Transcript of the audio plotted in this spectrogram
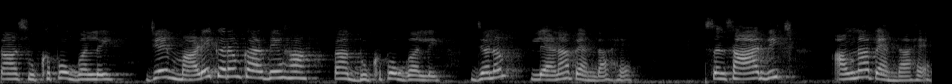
ਤਾਂ ਸੁੱਖ ਭੋਗਣ ਲਈ। ਜੇ ਮਾੜੇ ਕਰਮ ਕਰਦੇ ਹਾਂ, ਤਾਂ ਦੁੱਖ ਭੋਗਣ ਲਈ ਜਨਮ ਲੈਣਾ ਪੈਂਦਾ ਹੈ। ਸੰਸਾਰ ਵਿੱਚ ਆਉਣਾ ਪੈਂਦਾ ਹੈ।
